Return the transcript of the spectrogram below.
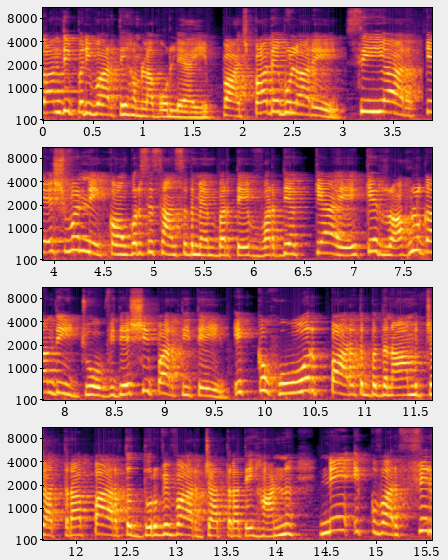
ਗਾਂਧੀ ਪਰਿਵਾਰ ਤੇ ਹਮਲਾ ਬੋਲਿਆ ਏ। ਭਾਜਪਾ ਦੇ ਬੁਲਾਰੇ ਸੀਆਰ ਕੇਸ਼ਵਨ ਨੇ ਕਾਂਗਰਸ ਸੰਸਦ ਮੈਂਬਰ ਤੇ ਵਰਦਿਆ ਕਿਹਾ ਹੈ ਕਿ ਰਾਹੁਲ ਗਾਂਧੀ, ਜੋ ਵਿਦੇਸ਼ੀ ਭਾਰਤੀ ਤੇ ਇੱਕ ਹੋਰ ਭਾਰਤ ਬਦਨਾਮ ਯਾਤਰਾ, ਭਾਰਤ ਦੁਰਵਿਵਹਾਰ ਯਾਤਰਾ ਤੇ ਹਨ, ਨੇ ਇੱਕ ਵਾਰ ਫਿਰ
